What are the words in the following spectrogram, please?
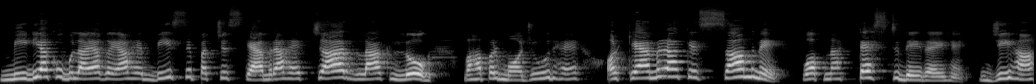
मीडिया को बुलाया गया है। 20 से 25 कैमरा है, चार लाख लोग वहाँ पर मौजूद है और कैमरा के सामने वो अपना टेस्ट दे रहे हैं। जी हाँ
